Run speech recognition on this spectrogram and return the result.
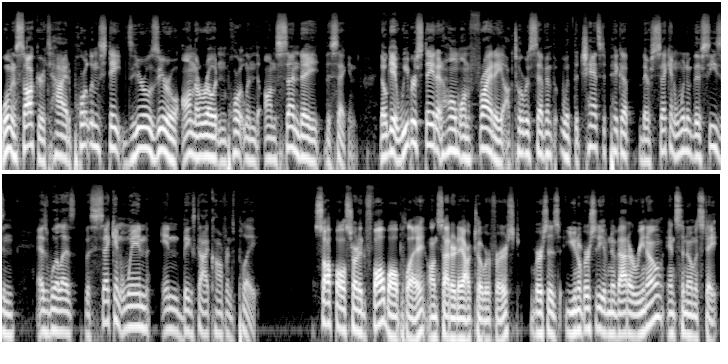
Women's soccer tied Portland State 0 0 on the road in Portland on Sunday the 2nd. They'll get Weber State at home on Friday, October 7th, with the chance to pick up their second win of their season, as well as the second win in Big Sky Conference play. Softball started fall ball play on Saturday, October 1st, versus University of Nevada, Reno and Sonoma State.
